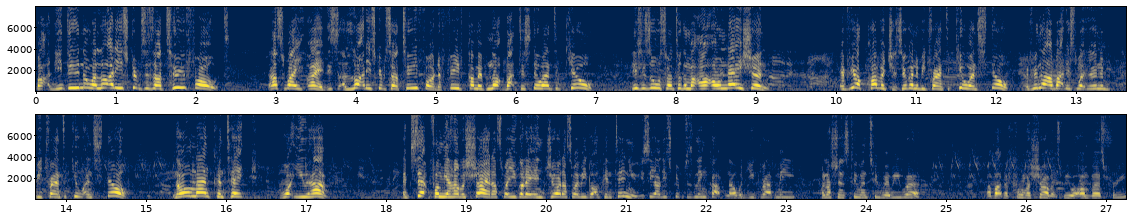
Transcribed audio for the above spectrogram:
but you do know a lot of these scriptures are twofold. That's why, hey, this, a lot of these scriptures are twofold. The thief cometh not but to steal and to kill. This is also talking about our own nation. If you're covetous, you're going to be trying to kill and steal. If you're not about this work, you're going to be trying to kill and steal. No man can take what you have, except from Yahawashi. That's why you got to endure. That's why we got to continue. You see how these scriptures link up. Now, would you grab me Colossians 2 and 2 where we were? About the full assurance. We were on verse 3.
